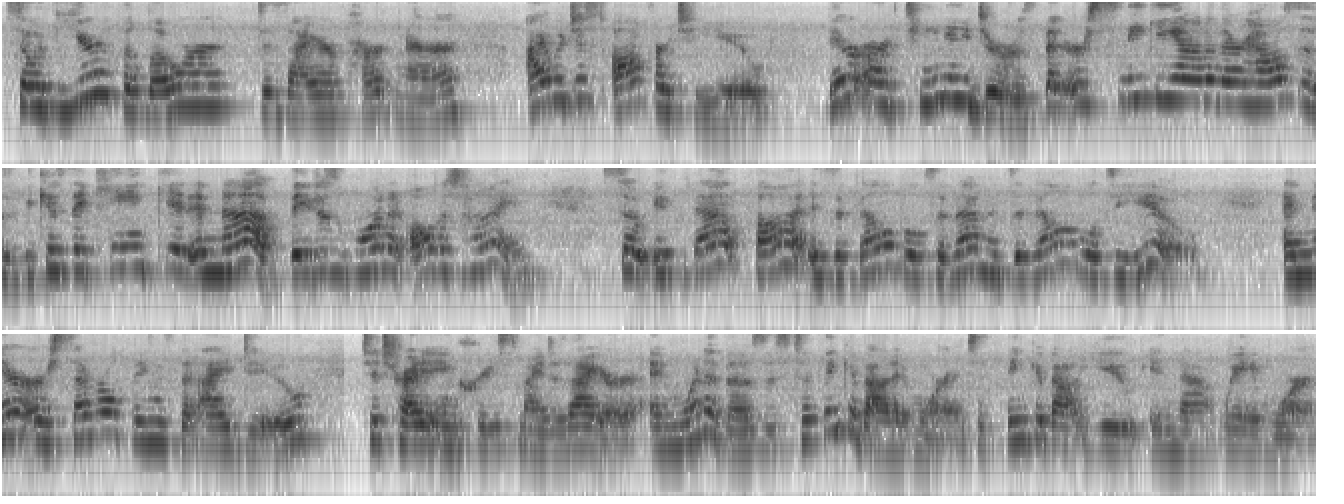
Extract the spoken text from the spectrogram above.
So if you're the lower desire partner, I would just offer to you there are teenagers that are sneaking out of their houses because they can't get enough. They just want it all the time. So if that thought is available to them, it's available to you. And there are several things that I do to try to increase my desire. And one of those is to think about it more and to think about you in that way more,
